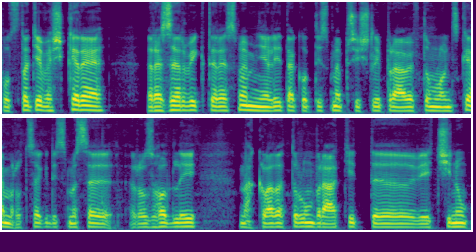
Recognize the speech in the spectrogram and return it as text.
podstatě veškeré rezervy, které jsme měli, tak o ty jsme přišli právě v tom loňském roce, kdy jsme se rozhodli nakladatelům vrátit eh, většinu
